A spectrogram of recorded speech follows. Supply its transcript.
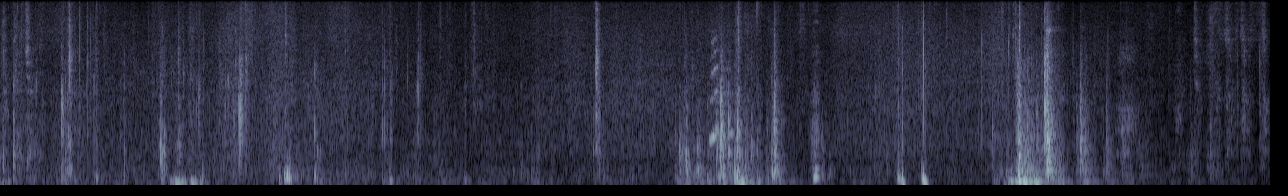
저 괜찮아. 문자 부서졌어.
